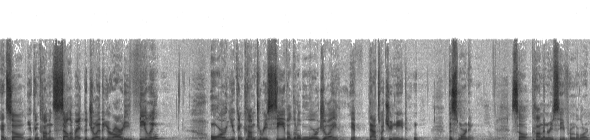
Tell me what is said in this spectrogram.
And so you can come and celebrate the joy that you're already feeling, or you can come to receive a little more joy if that's what you need this morning. So come and receive from the Lord.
